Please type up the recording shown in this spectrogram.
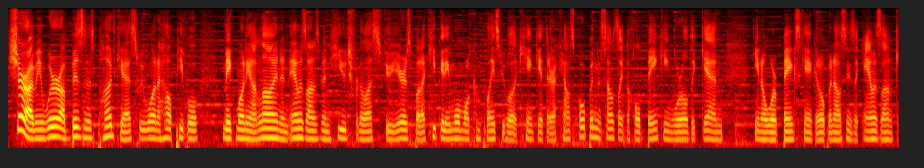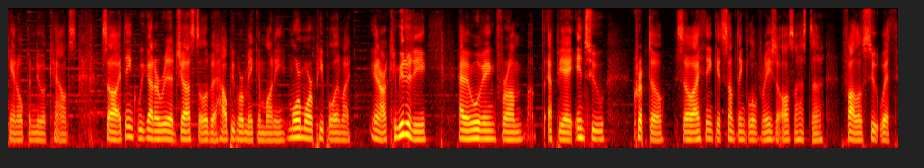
Sure, I mean, we're a business podcast. We want to help people make money online, and Amazon has been huge for the last few years, but I keep getting more and more complaints people that can't get their accounts open. It sounds like the whole banking world again you know, where banks can't get open. Now it seems like Amazon can't open new accounts. So I think we got to readjust a little bit how people are making money. More and more people in my in our community have been moving from FBA into crypto. So I think it's something Global Asia also has to follow suit with.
